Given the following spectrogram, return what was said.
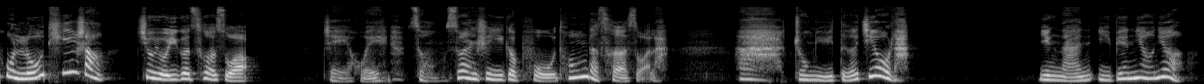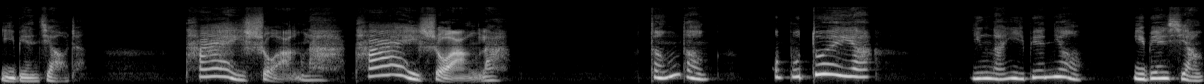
果楼梯上就有一个厕所，这回总算是一个普通的厕所了，啊，终于得救了。英男一边尿尿一边叫着：“太爽了，太爽了！”等等，哦，不对呀。英男一边尿，一边想：“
